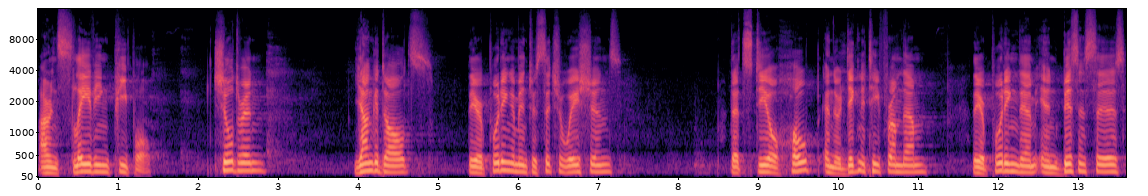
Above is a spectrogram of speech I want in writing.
are enslaving people, children, young adults. They are putting them into situations that steal hope and their dignity from them. They are putting them in businesses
